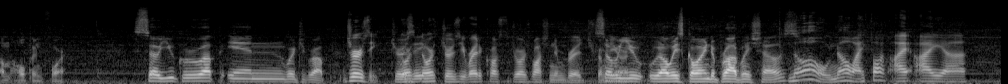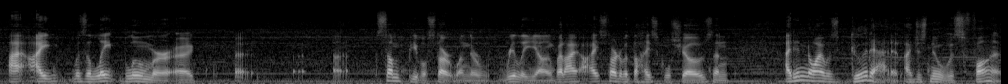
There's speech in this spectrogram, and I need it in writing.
I'm hoping for. So you grew up in where'd you grow up? Jersey, Jersey? North, North Jersey, right across the George Washington Bridge. From so were you were always going to Broadway shows? No, no. I thought I I uh, I, I was a late bloomer. Uh, uh, uh, some people start when they're really young, but I, I started with the high school shows, and I didn't know I was good at it. I just knew it was fun.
